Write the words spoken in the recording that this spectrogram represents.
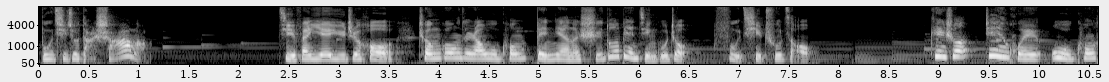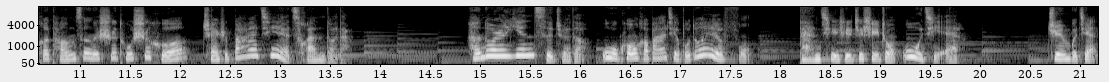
不气就打杀了。几番揶揄之后，成功的让悟空被念了十多遍紧箍咒，负气出走。可以说，这回悟空和唐僧的师徒失和，全是八戒撺掇的。很多人因此觉得悟空和八戒不对付，但其实这是一种误解。君不见，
